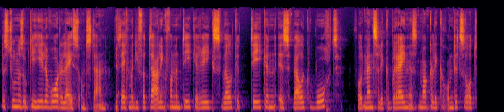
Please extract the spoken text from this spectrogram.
Dus toen is ook die hele woordenlijst ontstaan. Ja. Zeg maar die vertaling van een tekenreeks. Welke teken is welk woord? Voor het menselijke brein is het makkelijker om dit soort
